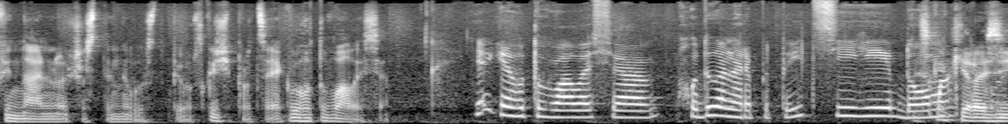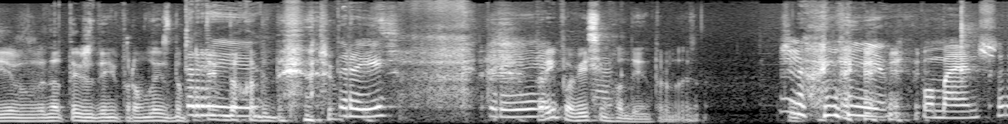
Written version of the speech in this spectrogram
фінальної частини виступів. Розкажіть про це, як ви готувалися? Як я готувалася, ходила на репетиції вдома. Скільки разів на тиждень приблизно Три. потрібно ходити? на Три. репетиції? Три. Три по вісім годин приблизно. Ну, ні, поменше.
